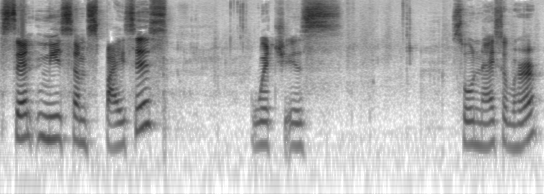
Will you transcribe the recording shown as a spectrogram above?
sent me some spices, which is so nice of her.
